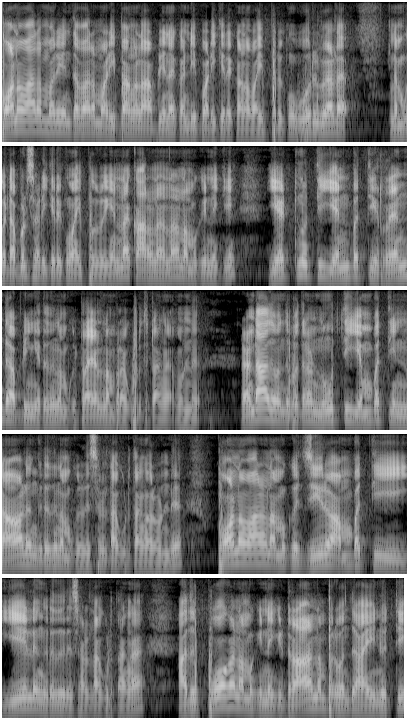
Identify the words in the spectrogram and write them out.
போன வாரம் மாதிரி இந்த வாரம் அடிப்பாங்களா அப்படின்னா கண்டிப்பாக அடிக்கிறதுக்கான வாய்ப்பு இருக்கும். ஒருவேளை நமக்கு டபுள்ஸ் அடிக்கிறதுக்கும் வாய்ப்பு இருக்குது என்ன காரணம்னா நமக்கு இன்றைக்கி எட்நூற்றி எண்பத்தி ரெண்டு அப்படிங்கிறது நமக்கு ட்ரையல் நம்பராக கொடுத்துட்டாங்க. ஒன்று ரெண்டாவது வந்து பார்த்தீங்கன்னா நூற்றி எண்பத்தி நாலுங்கிறது நமக்கு ரிசல்ட்டாக கொடுத்தாங்க. ரெண்டு. போன வாரம் நமக்கு ஜீரோ ஐம்பத்தி ஏழுங்கிறது ரிசல்ட்டாக கொடுத்தாங்க. அது போக நமக்கு இன்றைக்கி ட்ரா நம்பர் வந்து ஐநூற்றி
